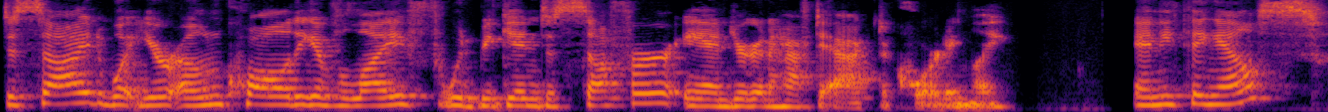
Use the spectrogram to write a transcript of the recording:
Decide what your own quality of life would begin to suffer, and you're going to have to act accordingly. Anything else?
